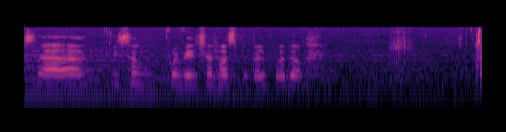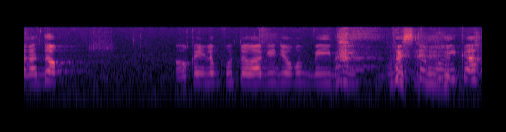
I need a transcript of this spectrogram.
Sa isang provincial hospital po, Dok. Tsaka, Dok, okay lang po tawagin niyo akong baby. Basta po ikaw.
